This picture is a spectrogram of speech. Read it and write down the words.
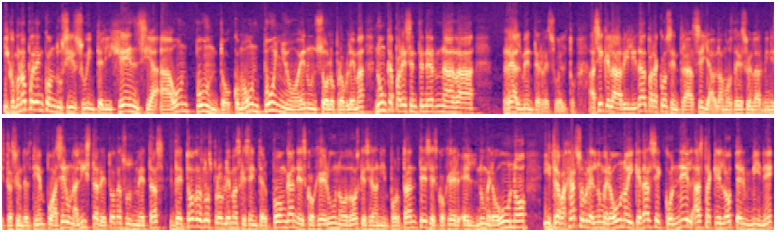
y como no pueden conducir su inteligencia a un punto, como un puño en un solo problema, nunca parecen tener nada realmente resuelto. Así que la habilidad para concentrarse, ya hablamos de eso en la administración del tiempo, hacer una lista de todas sus metas, de todos los problemas que se interpongan, escoger uno o dos que sean importantes, escoger el número uno y trabajar sobre el número uno y quedarse con él hasta que lo termine,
